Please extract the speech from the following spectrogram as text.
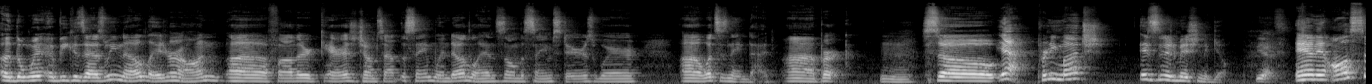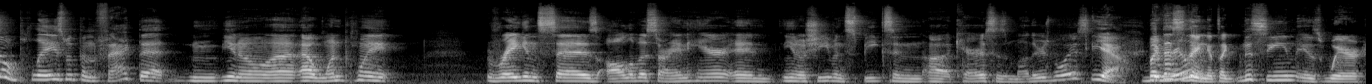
Uh, the win- because as we know later on, uh, Father Karras jumps out the same window and lands on the same stairs where uh, what's his name died, uh, Burke. So yeah, pretty much it's an admission to guilt. yes. And it also plays with the fact that, mm, you know, uh, at one point, Regan says, All of us are in here. And, you know, she even speaks in uh, Karras's mother's voice. Yeah, but It that's really- the thing. It's like this scene is where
